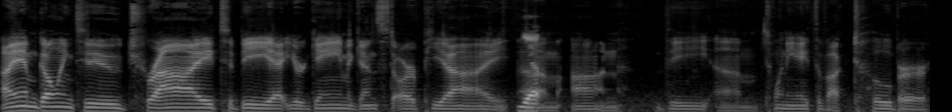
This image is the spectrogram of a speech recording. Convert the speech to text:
I am going to try to be at your game against RPI yep. um, on the um, 28th of October.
